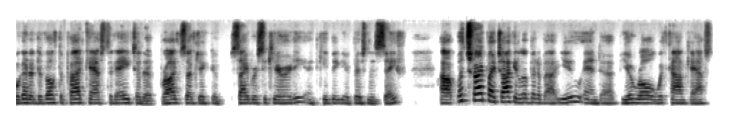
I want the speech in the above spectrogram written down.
we're going to devote the podcast today to the broad subject of cybersecurity and keeping your business safe. Uh, let's start by talking a little bit about you and your role with Comcast.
